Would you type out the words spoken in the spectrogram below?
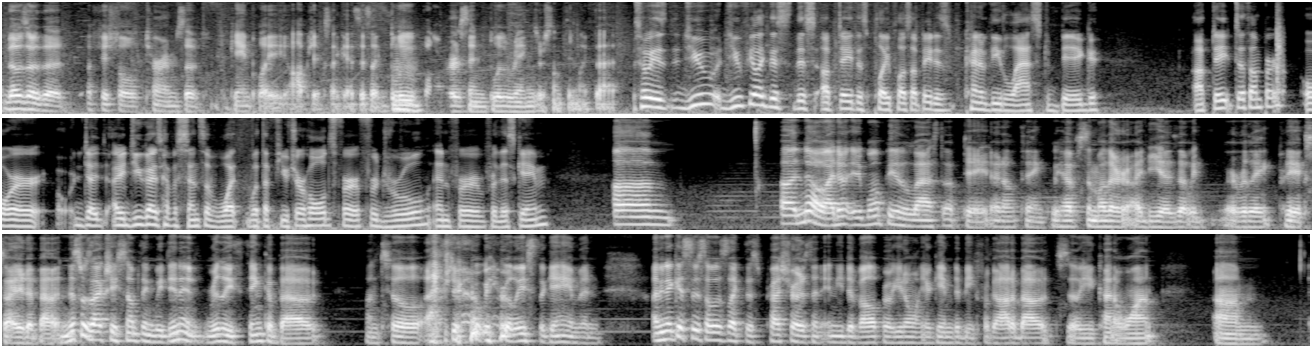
those are the official terms of gameplay objects. I guess it's like blue Mhm. bars and blue rings or something like that. So is do you do you feel like this this update, this Play Plus update, is kind of the last big update to Thumper, or, or do, do you guys have a sense of what what the future holds for for Drool and for for this game? Um, uh, no, I don't. It won't be the last update. I don't think we have some other ideas that we are really pretty excited about. And this was actually something we didn't really think about until after we released the game. And I mean, I guess there's always like this pressure as an indie developer. You don't want your game to be forgot about, so you kind of want um,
